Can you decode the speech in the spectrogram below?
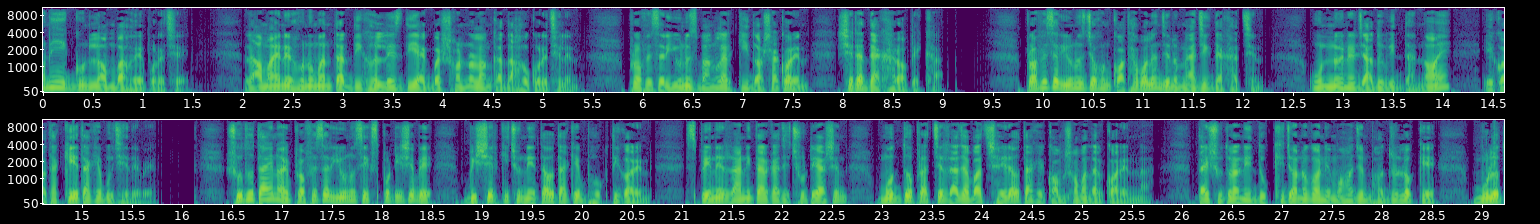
অনেক গুণ লম্বা হয়ে পড়েছে। রামায়ণের হনুমান তার দীঘল লেজ দিয়ে একবার স্বর্ণলঙ্কা দাহ করেছিলেন। প্রফেসর ইউনুস বাংলার কি দশা করেন, সেটা দেখার অপেক্ষা। প্রফেসর ইউনুস যখন কথা বলেন যেন ম্যাজিক দেখাচ্ছেন। উন্নয়নের জাদুবিদ্যা নয়, এ কথা কে তাকে বুঝিয়ে দেবে? শুধু তাই নয়, প্রফেসর ইউনুস এক্সপোর্ট হিসেবে বিশ্বের কিছু নেতাও তাকে ভক্তি করেন। স্পেনের রানী তার কাছে ছুটে আসেন, মধ্যপ্রাচ্যের রাজা বাদশাহীরাও তাকে কম সমাদার করেন না। তাই সুতরাং এই দুঃখী জনগণে মহাজন ভদ্রলোককে মূলত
